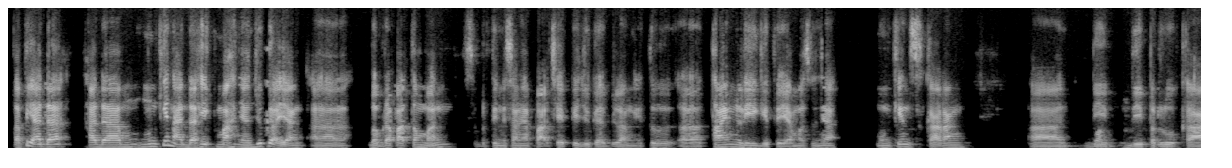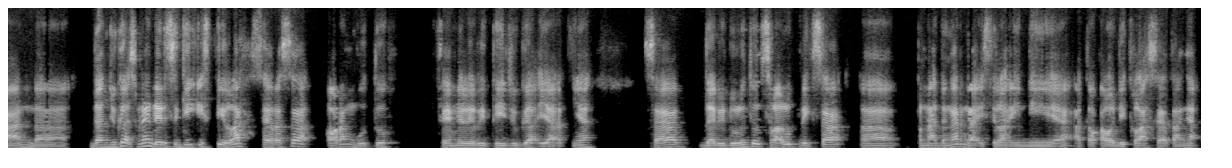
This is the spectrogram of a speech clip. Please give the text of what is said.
tapi ada ada mungkin ada hikmahnya juga yang uh, beberapa teman seperti misalnya Pak Cepi juga bilang itu uh, timely gitu ya maksudnya mungkin sekarang uh, di, diperlukan uh, dan juga sebenarnya dari segi istilah saya rasa orang butuh familiarity juga ya artinya saya dari dulu tuh selalu periksa uh, pernah dengar nggak istilah ini ya atau kalau di kelas saya tanya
